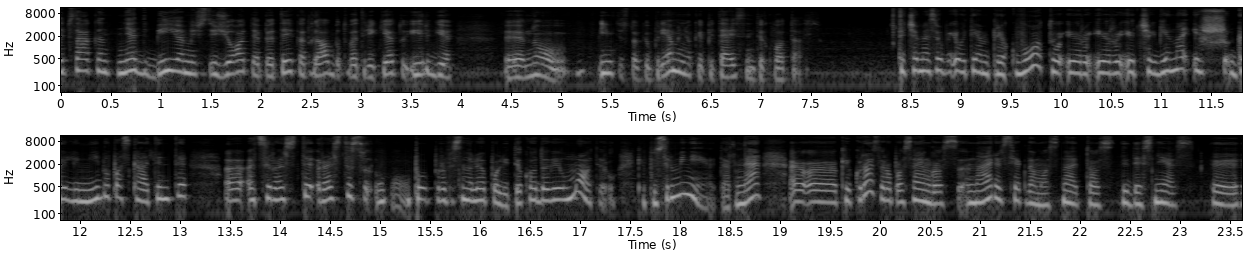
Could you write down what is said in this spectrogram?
taip sakant, net bijom išsižioti apie tai, kad galbūt vat, reikėtų irgi e, nu, imtis tokių priemonių, kaip įteisinti kvotas. Tai čia mes jau jau atėjom prie kvotų ir ir ir čia viena iš galimybių paskatinti atsirasti rasti su po profesionalioje politikoje daugiau moterų kaip jūs ir minėjote ar ne? Kai kurios europos sąjungos narės siekdamos na tos didesnės e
